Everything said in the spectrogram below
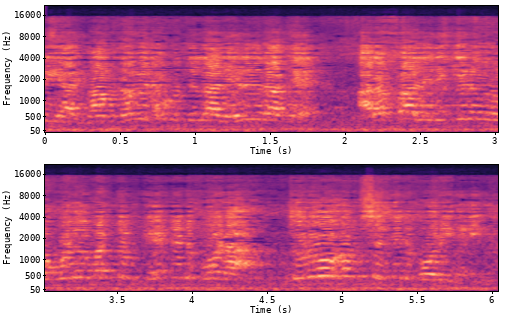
கேட்கணும்னு தெரியாது. நாம் நவீன் ரஹமத்துல்லால் எழுதுறாங்க. அரப்பால் இருக்கிறவங்க உங்களுக்கு மட்டும் கேட்டுட்டு போனா துரோகம் செஞ்சுட்டு போறீங்க நீங்க.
